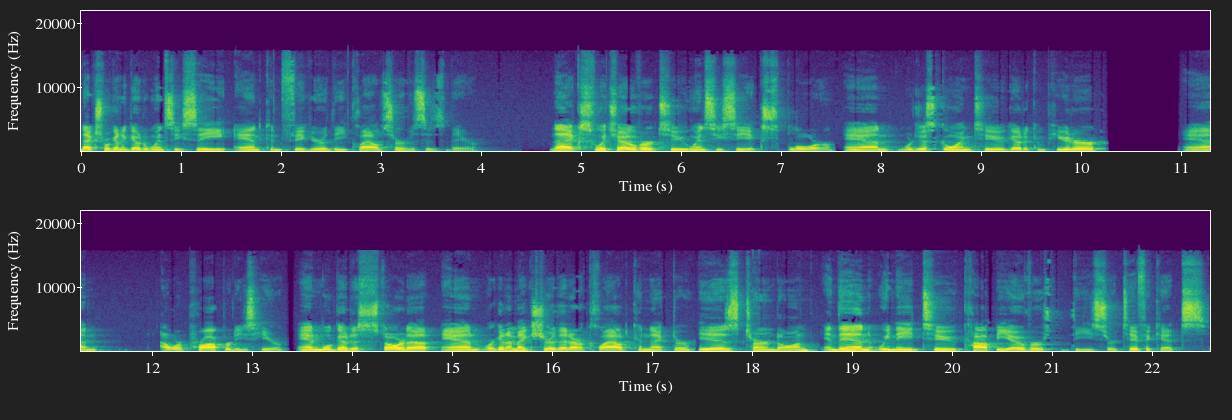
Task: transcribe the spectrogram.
Next, we're going to go to WinCC and configure the cloud services there. Next, switch over to WinCC Explorer, and we're just going to go to Computer and our properties here. And we'll go to startup and we're going to make sure that our cloud connector is turned on. And then we need to copy over the certificates.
